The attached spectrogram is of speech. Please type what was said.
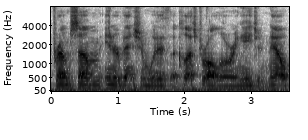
from some intervention with a cholesterol lowering agent. Now,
